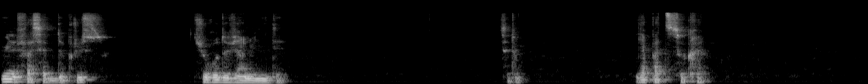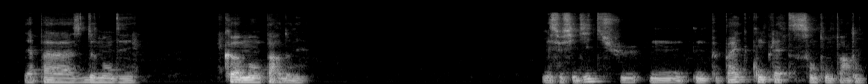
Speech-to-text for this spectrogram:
une facette de plus, tu redeviens l'unité. C'est tout. Il n'y a pas de secret. Il n'y a pas à se demander comment pardonner. Mais ceci dit, tu ne peux pas être complète sans ton pardon.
